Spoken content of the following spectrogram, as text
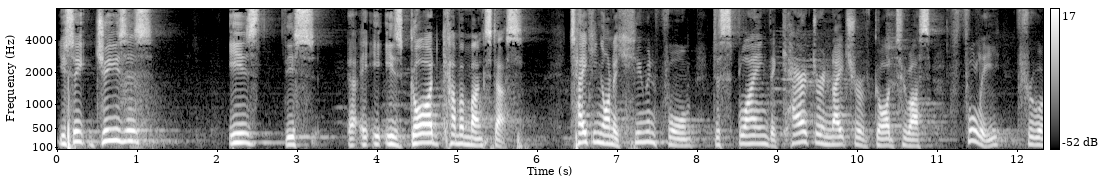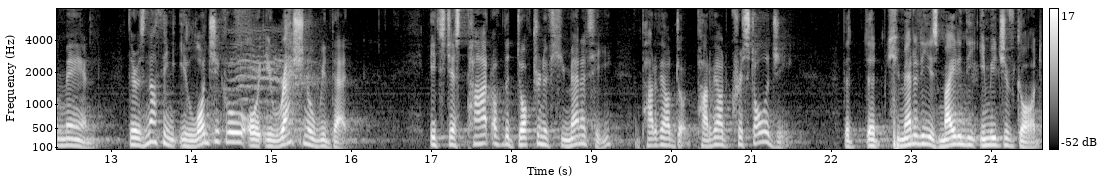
You see, Jesus is this uh, is God come amongst us, taking on a human form displaying the character and nature of God to us fully through a man. There is nothing illogical or irrational with that. It's just part of the doctrine of humanity and part of our, part of our Christology. That, that humanity is made in the image of God.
